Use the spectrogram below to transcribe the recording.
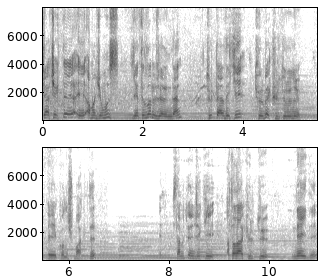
Gerçekte e, amacımız yatırlar üzerinden Türklerdeki türbe kültürünü e, konuşmaktı. İslamiyet'ten önceki atalar kültü neydi?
